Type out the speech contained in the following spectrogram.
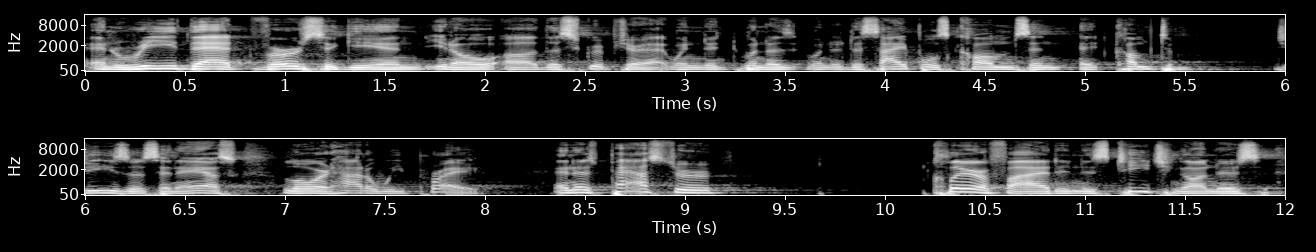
and read that verse again, you know, uh, the scripture, when the, when the, when the disciples comes and, come to Jesus and ask, Lord, how do we pray? And as Pastor clarified in his teaching on this,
